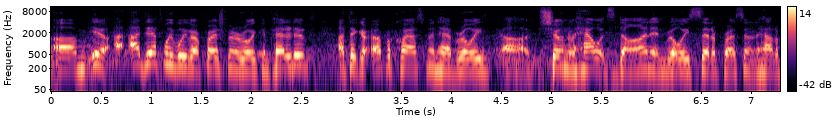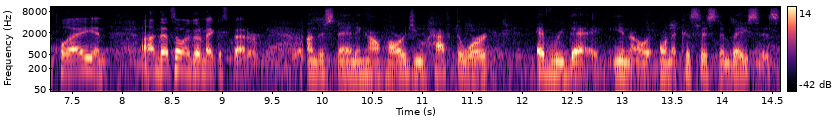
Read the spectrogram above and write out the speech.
um, you know, I, I, definitely believe our freshmen are really competitive. I think our upperclassmen have really uh, shown them how it's done and really set a precedent on how to play, and um, that's only going to make us better. Understanding how hard you have to work every day, you know, on a consistent basis.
